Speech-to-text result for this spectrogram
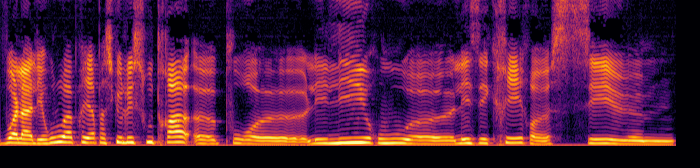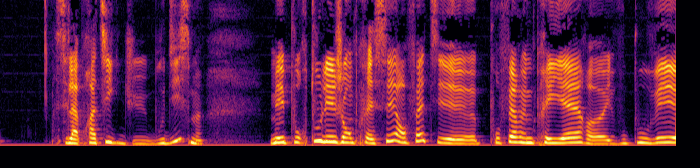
Voilà, les rouleaux à prière, parce que les sutras, euh, pour euh, les lire ou euh, les écrire, c'est la pratique du bouddhisme. Mais pour tous les gens pressés, en fait, pour faire une prière, vous pouvez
